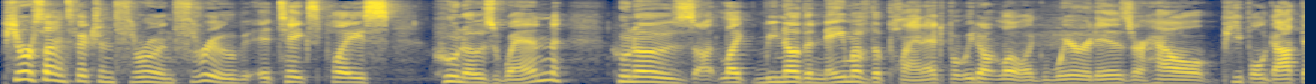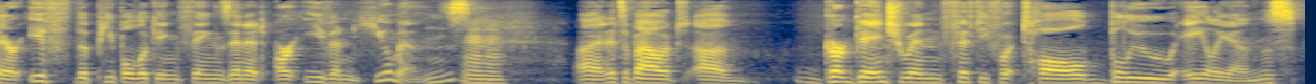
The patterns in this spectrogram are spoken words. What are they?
pure science fiction through and through. It takes place who knows when, who knows uh, like we know the name of the planet, but we don't know like where it is or how people got there. If the people looking things in it are even humans, uh, and it's about uh, gargantuan, fifty foot tall blue aliens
